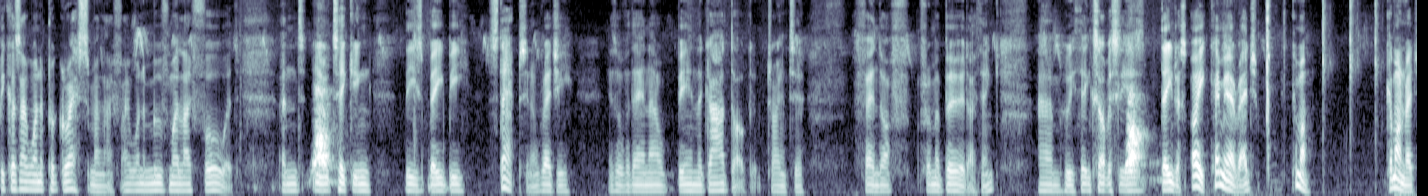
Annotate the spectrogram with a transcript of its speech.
Because I want to progress my life. I want to move my life forward. And you know, taking these baby steps. You know, Reggie is over there now being the guard dog, trying to fend off from a bird, I think, um, who he thinks obviously is dangerous. Oi, come here, Reg. Come on. Come on, Reg.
